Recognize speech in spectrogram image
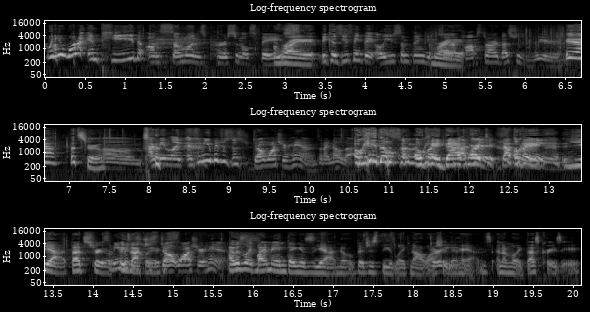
when you wanna impede on someone's personal space. Right. Because you think they owe you something because they're a pop star, that's just weird. yeah, that's true. Um I mean like and some of you bitches just don't wash your hands and I know that. Okay, though. Some- okay, like, that part too. That's what I okay, mean. yeah, that's true. Some of you exactly. bitches just don't wash your hands. I was like, my main thing is, yeah, no, bitches be like not washing Dirty. their hands, and I'm like, that's crazy.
